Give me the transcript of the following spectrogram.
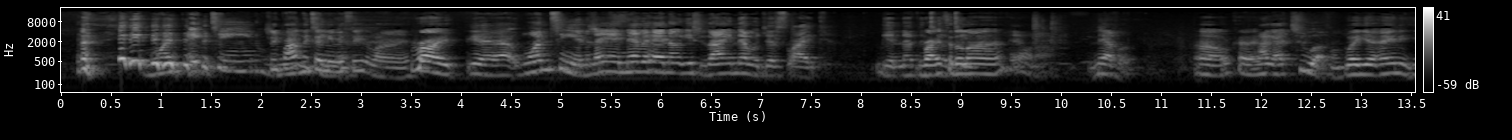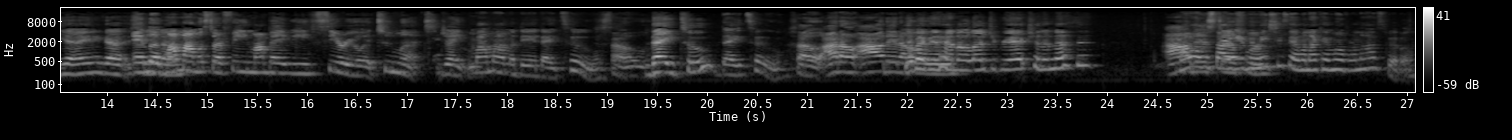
One eighteen. She probably couldn't even see the line. right, Yeah, one ten, and they ain't never had no issues. I ain't never just like get nothing right to the line. Hell no, never. Oh, okay. I got two of them. well, you ain't. You ain't got. And look, know, my mama started feeding my baby cereal at two months, Jake. My mama did day two. So, Day two. Day two. so I don't all that. Your baby didn't have no allergic reaction or nothing. all My that mama started giving was- me. She said when I came home from the hospital.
